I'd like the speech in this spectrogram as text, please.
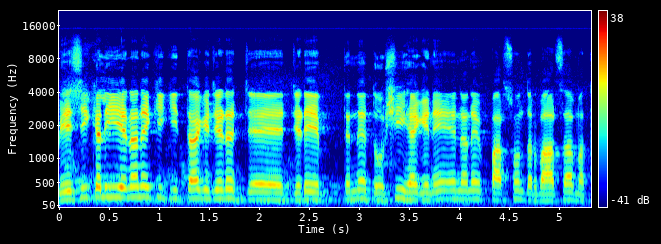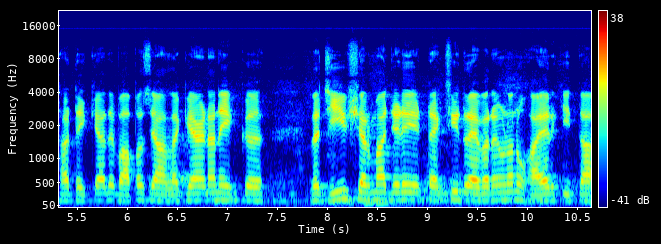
ਬੇਸਿਕਲੀ ਇਹਨਾਂ ਨੇ ਕੀ ਕੀਤਾ ਕਿ ਜਿਹੜੇ ਜਿਹੜੇ ਤਿੰਨੇ ਦੋਸ਼ੀ ਹੈਗੇ ਨੇ, ਇਹਨਾਂ ਨੇ ਪਰਸੋਂ ਦਰਬਾਰ ਸਾਹਿਬ ਮੱਥਾ ਟੇਕਿਆ ਤੇ ਵਾਪਸ ਜਾਣ ਲੱਗਿਆ। ਇਹਨਾਂ ਨੇ ਇੱਕ ਰਾਜੀਵ ਸ਼ਰਮਾ, ਜਿਹੜੇ ਟੈਕਸੀ ਡਰਾਈਵਰ ਨੇ, ਉਹਨਾਂ ਨੂੰ ਹਾਇਰ ਕੀਤਾ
